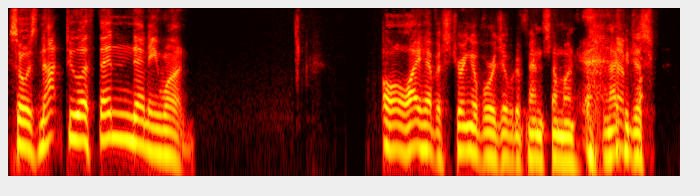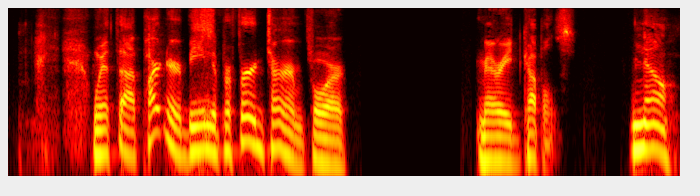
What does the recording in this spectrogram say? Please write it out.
so as not to offend anyone. Oh, I have a string of words that would offend someone, and I could just with uh, partner being the preferred term for married couples. no.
